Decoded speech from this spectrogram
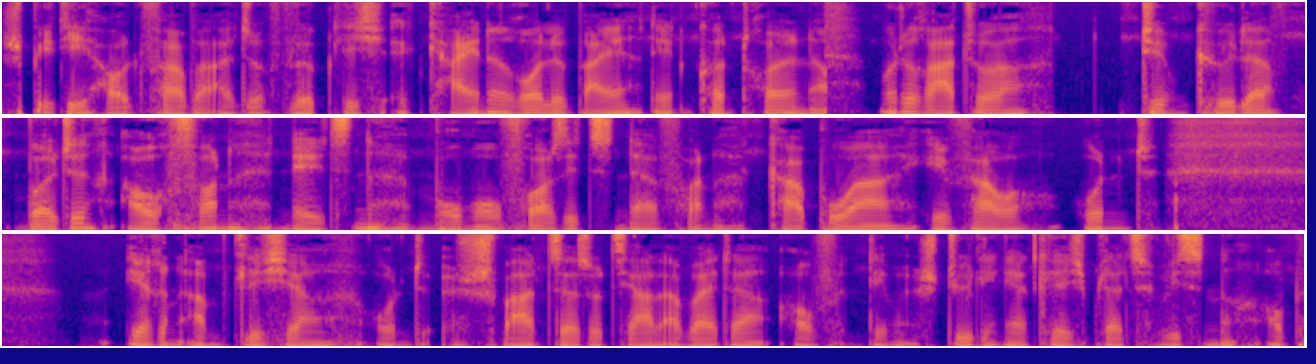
Spielt die Hautfarbe also wirklich keine Rolle bei den Kontrollen? Moderator Tim Köhler wollte auch von Nelson Momo, Vorsitzender von Capua e.V. und ehrenamtlicher und schwarzer Sozialarbeiter auf dem Stühlinger Kirchplatz wissen, ob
